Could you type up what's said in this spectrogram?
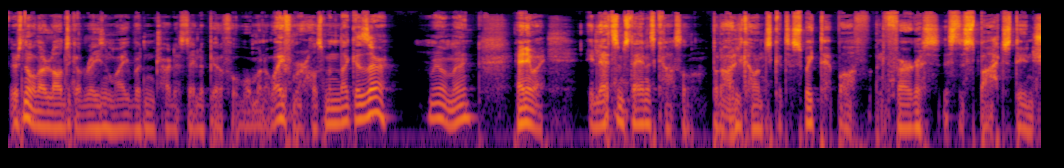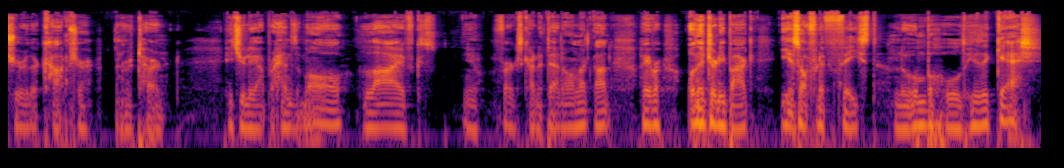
there's no other logical reason why he wouldn't try to steal a beautiful woman away from her husband, like, is there? You know I mean? Anyway, he lets him stay in his castle, but Old Conch gets a sweet tip off, and Fergus is dispatched to ensure their capture and return. He duly apprehends them all, alive, because, you know, Fergus kind of dead on like that. However, on the journey back, he is offered a feast, and lo and behold, he's a geas,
